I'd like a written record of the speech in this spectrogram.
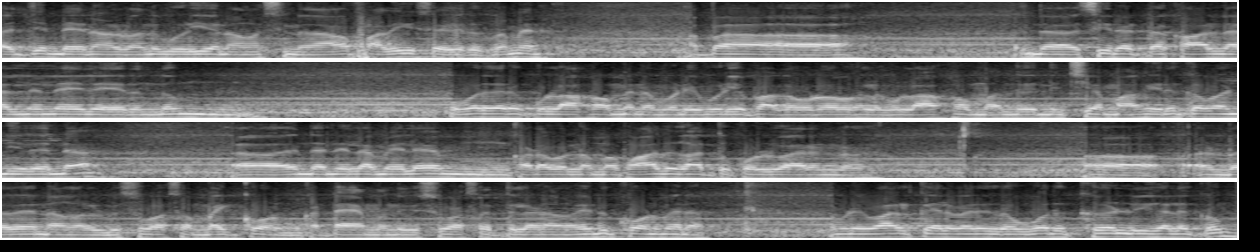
தச்சின்ற நாள் வந்து வீடியோ நாங்கள் சின்னதாக பதிவு செய்திருக்கிறோமே அப்போ இந்த சீரற்ற கால்நல் நிலையில் இருந்தும் ஒவ்வொருத்தருக்குள்ளாகவும் நம்முடைய வீடியோ பார்க்குற உறவுகளுக்குள்ளாகவும் வந்து நிச்சயமாக இருக்க வேண்டியது என்ன? இந்த நிலைமையிலே கடவுள் நம்ம பாதுகாத்து கொள்வார் என்ற என்றதை நாங்கள் விசுவாசம் வைக்கணும். கட்டாயம் வந்து விசுவாசத்தில் நாங்கள் இருக்கணும் என்ன? நம்முடைய வாழ்க்கையில் வருகிற ஒவ்வொரு கேள்விகளுக்கும்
